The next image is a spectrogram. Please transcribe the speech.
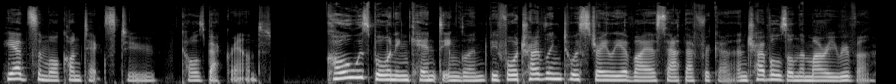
he adds some more context to Cole's background. Cole was born in Kent, England, before travelling to Australia via South Africa and travels on the Murray River,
